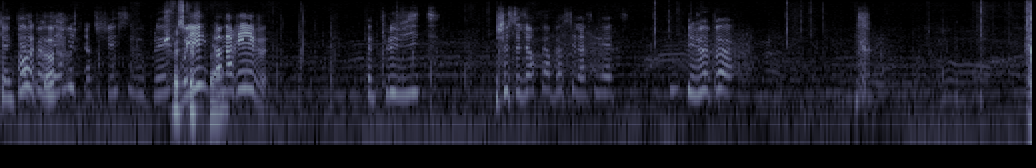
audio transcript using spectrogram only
Quelqu'un Oh, peut d'accord. venir me chercher s'il vous plaît? Oui, on arrive Faites plus vite. J'essaie de leur faire passer la fenêtre. Il veut pas.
